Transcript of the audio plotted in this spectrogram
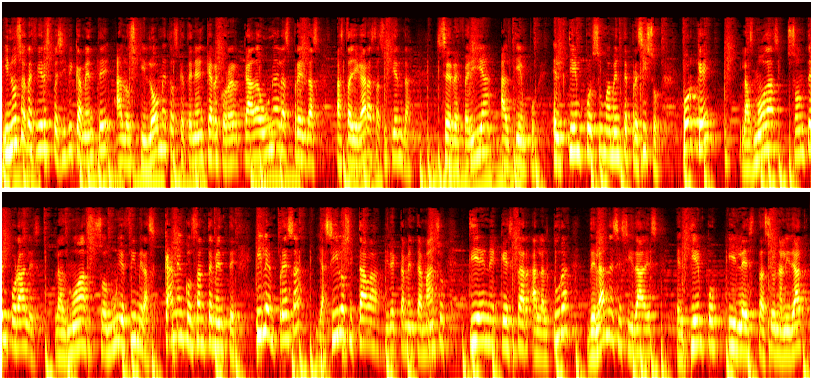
y no se refiere específicamente a los kilómetros que tenían que recorrer cada una de las prendas hasta llegar hasta su tienda. Se refería al tiempo. El tiempo es sumamente preciso porque las modas son temporales, las modas son muy efímeras, cambian constantemente y la empresa, y así lo citaba directamente a Mancio, tiene que estar a la altura de las necesidades, el tiempo y la estacionalidad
